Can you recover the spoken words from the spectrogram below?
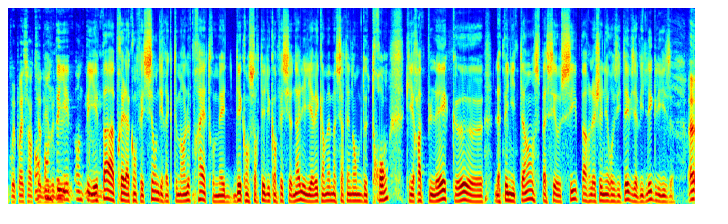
pouvait pas sortir On, du. on ne du- payait, on ne payait Mm. pas après la confession directement le prêtre, mais dès qu'on sortait du confessionnal, il y avait quand même un certain nombre de troncs qui rappelaient que euh, la pénitence passait aussi par la générosité vis-à-vis de l'Église. Euh,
